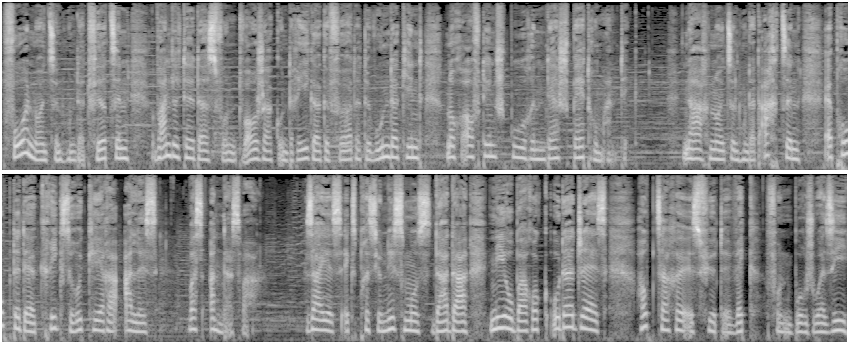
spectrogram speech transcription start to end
Vor 1914 wandelte das von Dvorak und Reger geförderte Wunderkind noch auf den Spuren der Spätromantik. Nach 1918 erprobte der Kriegsrückkehrer alles, was anders war sei es Expressionismus, Dada, Neobarock oder Jazz. Hauptsache, es führte weg von Bourgeoisie,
